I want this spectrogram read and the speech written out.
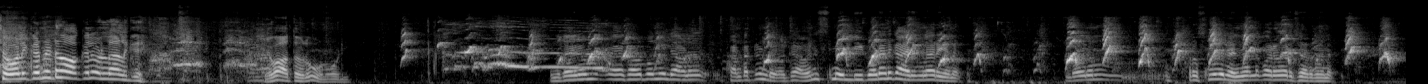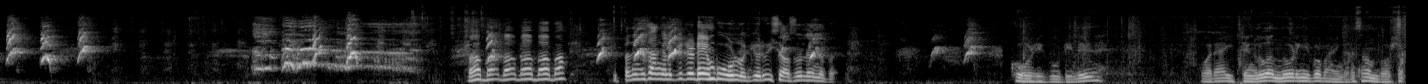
ചോളിക്കണ്ണിട്ട് നോക്കലുള്ള ആൾക്ക്. ഭാഗത്തോട് ഓടി എന്തായാലും കുഴപ്പമൊന്നുമില്ല. ആൾ കണ്ടിട്ടുണ്ട്. അവന് സ്മെല്ലി കൂടെയാണ് കാര്യങ്ങൾ അറിയണത്. എന്തായാലും പ്രശ്നമൊന്നുമില്ല നല്ല കുറെ കുറച്ചായിരുന്നു ബാ ബാ ബാ ബാ ബാ ബാ. ഇപ്പൊ നിന്നെ സങ്കലക്കിട്ടിട്ടേ ഞാൻ പോവുള്ളൂ. എനിക്ക് ഒരു വിശ്വാസമില്ല എന്നിപ്പോ കോഴിക്കൂട്ടിൽ ഓരോ ഐറ്റങ്ങൾ വന്നു തുടങ്ങിയപ്പോൾ ഭയങ്കര സന്തോഷം.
